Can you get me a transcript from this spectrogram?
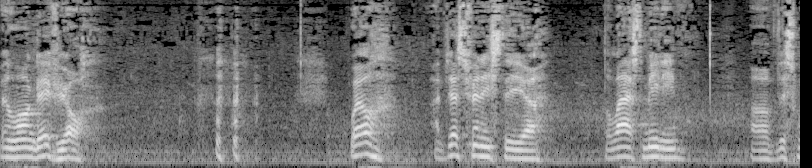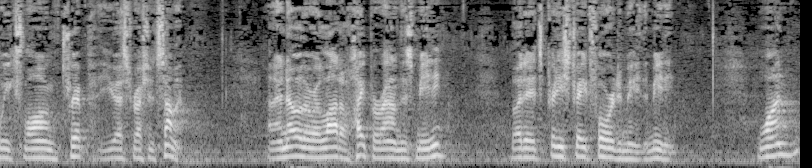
Been a long day for y'all. well, I've just finished the uh, the last meeting of this week's long trip, the U.S.-Russian summit, and I know there were a lot of hype around this meeting, but it's pretty straightforward to me. The meeting. One,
